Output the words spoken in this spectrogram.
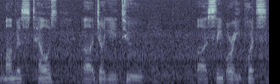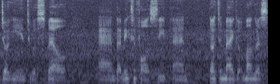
Mangus tells uh, Juggy to uh, sleep, or he puts Juggy into a spell and that makes him fall asleep and Dr. Mag- Mangus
